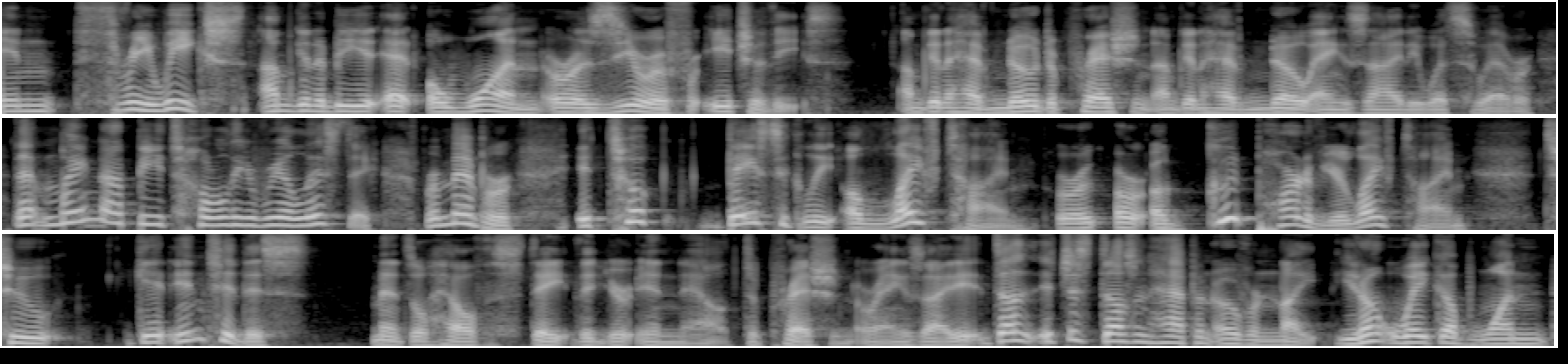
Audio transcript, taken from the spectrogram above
in three weeks, I'm going to be at a one or a zero for each of these. I'm going to have no depression. I'm going to have no anxiety whatsoever. That might not be totally realistic. Remember, it took basically a lifetime or, or a good part of your lifetime to get into this mental health state that you're in now, depression or anxiety. It does it just doesn't happen overnight. You don't wake up one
